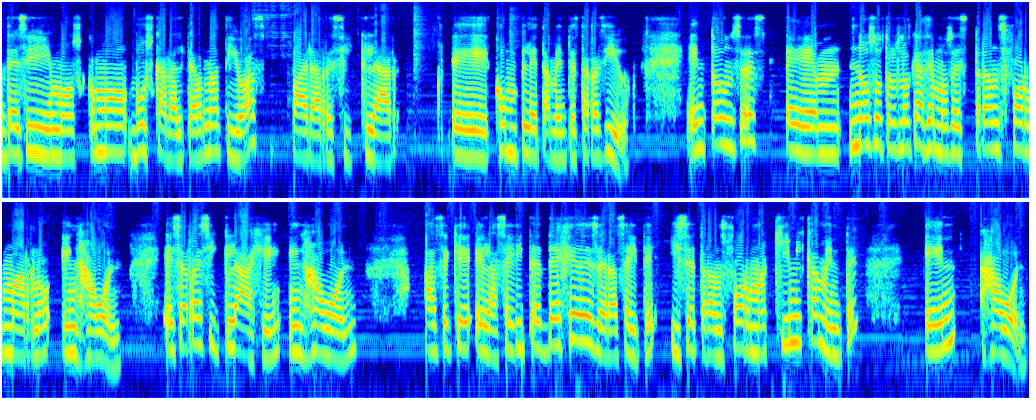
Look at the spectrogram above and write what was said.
decidimos cómo buscar alternativas para reciclar eh, completamente este residuo. Entonces, em, nosotros lo que hacemos es transformarlo en jabón. Ese reciclaje en jabón hace que el aceite deje de ser aceite y se transforma químicamente en jabón,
